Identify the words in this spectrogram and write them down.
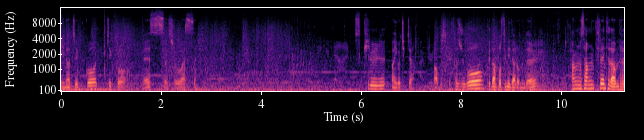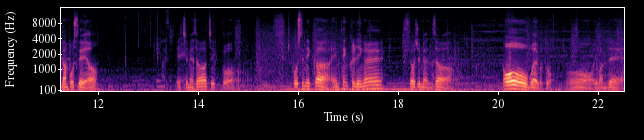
인어 찍고 찍고. 됐어 좋았어. 스킬 아 이거 찍자. 마법 스킬 사주고 그 다음 보스입니다 여러분들. 항상 트렌트 나오면 그 다음 보스예요. 이쯤에서 찍고. 보스니까 엔탱클링을 써주면서. 오 뭐야 이것도 오 이건데.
